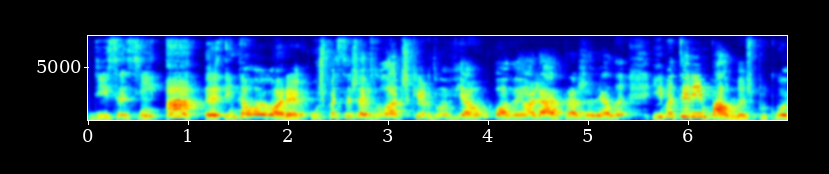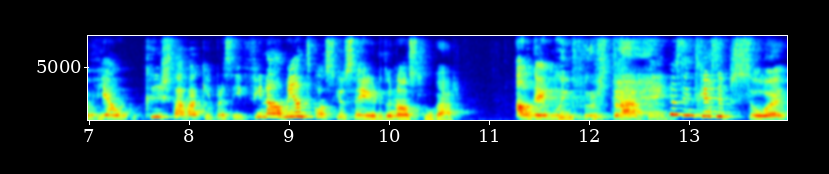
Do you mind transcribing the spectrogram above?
Disse assim: Ah, eh, então agora os passageiros do lado esquerdo do avião podem olhar para a janela e bater em palmas, porque o avião que estava aqui para si finalmente conseguiu sair do nosso lugar. Alguém muito frustrado. Eu sinto que esta pessoa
